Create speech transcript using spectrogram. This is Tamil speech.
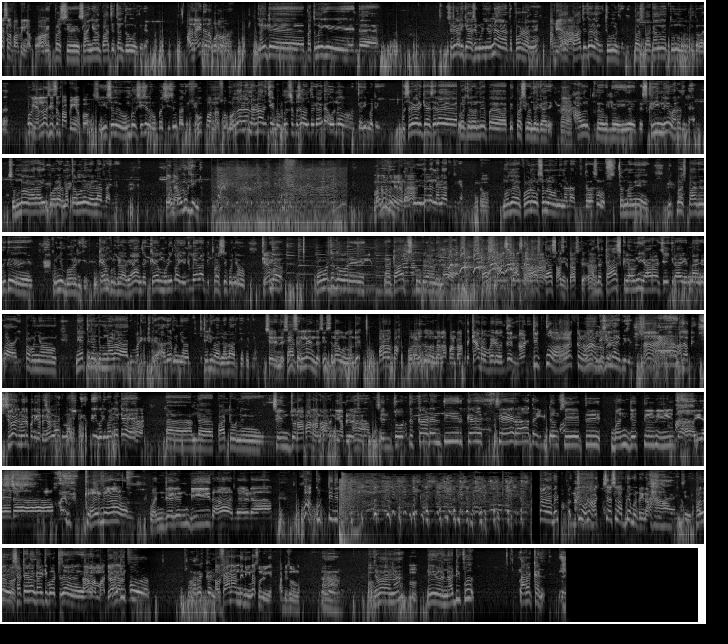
பாஸ்லாம் பாப்பீங்களா அப்போ? பிக் பாஸ் சாயங்காலம் பார்த்து தான் தூங்குறதுங்க அது நைட்டு தானே போடுவாங்க? நைட்டு பத்து மணிக்கு இந்த சிறுகாடி காசு முடிஞ்சோடனே அதை போடுறாங்க. அப்படியா? அதை பார்த்து தான் நாங்கள் தூங்குறது. பிக் பாஸ் பார்க்காம தூங்கும் தூக்கம் வராது. ஓ எல்லா சீசன் பாப்பீங்க அப்போ? சீசன் ஒன்பது சீசன் ஒன்பது சீசன் பார்த்துருக்கோம் சூப்பர்ண்ணா சூப்பர் முதல்ல நல்லா இருந்துச்சு. இப்போ புதுசு புதுசாக வந்திருக்காங்க. ஒன்றும் தெரிய மாட்டேங்குது. சிறுகாடி கேஸில் ஒருத்தர் வந்து இப்போ பிக் பாஸ்க்கு வந்திருக்காரு. அவர் ஸ்க்ரீன்லேயே வர்றதில்ல. சும்மா வராது போறாரு. மற்றவங்களும் விளையாடுறாங்க? பகுர்தீன் இதெல்லாம் நல்லா இருந்துச்சுங்க ம். முத போன வருஷம் நான் கொஞ்சம் நல்லா இருந்துச்சு. இந்த வருஷம் சுத்தமாகவே பிக் பாஸ் பார்க்கறதுக்கு கொஞ்சம் போர் அடிக்குது. கேம் கொடுக்குறாங்க. அந்த கேம் மூலியமா இனிமேல் தான் பிக் பாஸ் கொஞ்சம் Game? சரியா ஒவ்வொருத்தருக்கும் ஒரு டாஸ்க் கொடுக்குறாங்க இல்லைங்களா? டாஸ்க் Task, task, ஆ. அந்த டாஸ்க்ல வந்து யார் யார் ஜெயிக்கிறா என்னங்கிறதா இப்போ கொஞ்சம் நேற்று ரெண்டு மூணு நாளா அது ஓடிக்கிட்டு இருக்கு. அதுல கொஞ்சம் தெளிவா நல்லா இருக்கு கொஞ்சம். சரி இந்த சீசன்ல இந்த சீசன்ல உங்களுக்கு வந்து பரவாயில்லப்பா. ஓரளவுக்கு நல்லா பண்றான். இந்த கேமரா முன்னாடி வந்து நடிப்பு அரக்கணும். அது அப்படி சிவாஜி மாதிரி பண்ணி காட்டுங்க. சிவாஜி மாதிரி இப்படி பண்ணிட்டு அந்த பாட்டு ஒன்று செஞ்சோ நான் பாடுறேன் அந்த பாட்டு நீ அப்படி. செஞ்சோத்து கடன் தீர்க்க சேராத இடம் சேர்த்து மஞ்சத்தில் வீதாயடா கர்ணா வஞ்சகன் நீதானடா. வா குட்டி அப்படியே பண்றீங்களா அவரு சட்டையெல்லாம் கழட்டி போட்டு தான் ஆமா, ஆமா. அரக்கன் அவர் ஃபேனா இருந்து நீங்க என்ன சொல்லுவீங்க அப்படி சொல்லுங்க. திவாகரனா. நீ ஒரு நடிப்பு அரக்கன்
